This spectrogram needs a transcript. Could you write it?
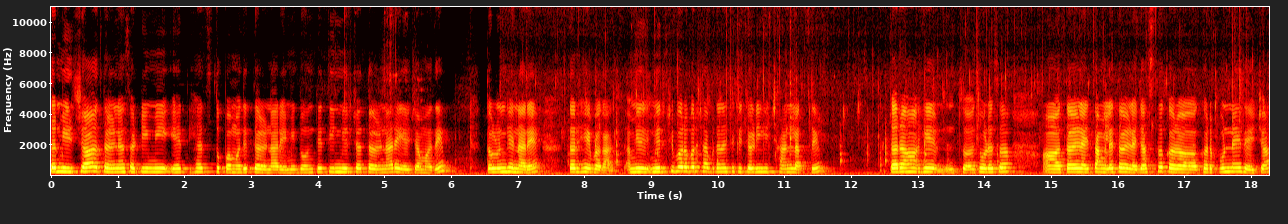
तर मिरच्या तळण्यासाठी मी हे ह्याच तुपामध्ये तळणार आहे. मी दोन ते तीन मिरच्या तळणार आहे याच्यामध्ये. तळून घेणार आहे. तर हे बघा मिर मिरचीबरोबर साबुदाण्याची खिचडी ही छान लागते. तर हे थोडंसं तळलं आहे चांगले तळले जास्त कर करपून नाही द्यायच्या.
